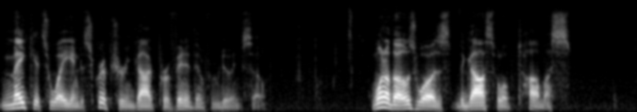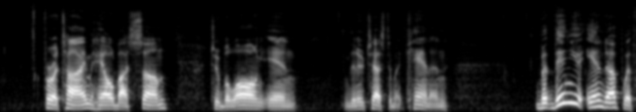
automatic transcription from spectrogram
make its way into Scripture, and God prevented them from doing so. One of those was the Gospel of Thomas. For a time, held by some to belong in the New Testament canon, but then you end up with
